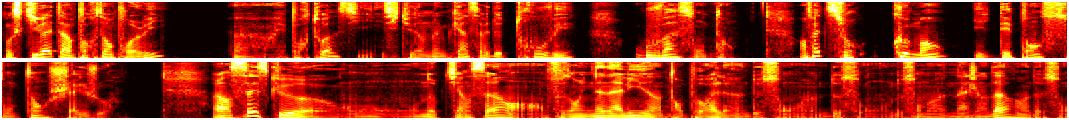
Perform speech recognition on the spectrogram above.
Donc ce qui va être important pour lui, euh, et pour toi, si, si tu es dans le même cas, ça va être de trouver où va son temps. En fait, sur comment il dépense son temps chaque jour. Alors c'est ce que euh, on, obtient ça en faisant une analyse temporelle de son de son de son agenda, hein, de son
